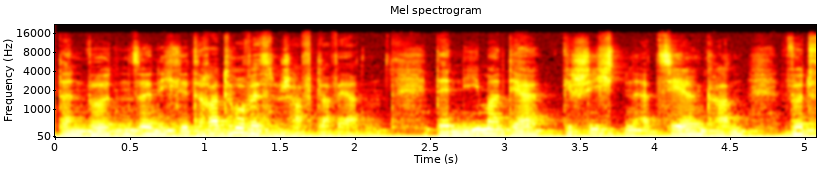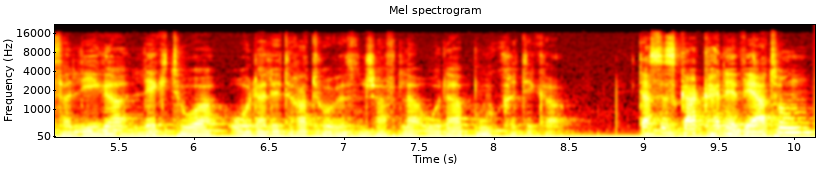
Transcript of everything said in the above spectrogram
dann würden sie nicht Literaturwissenschaftler werden. Denn niemand, der Geschichten erzählen kann, wird Verleger, Lektor oder Literaturwissenschaftler oder Buchkritiker. Das ist gar keine Wertung,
